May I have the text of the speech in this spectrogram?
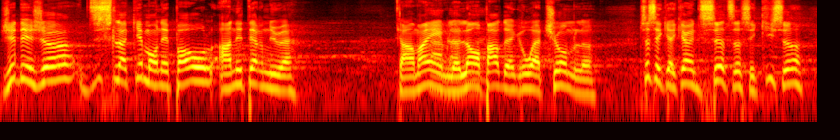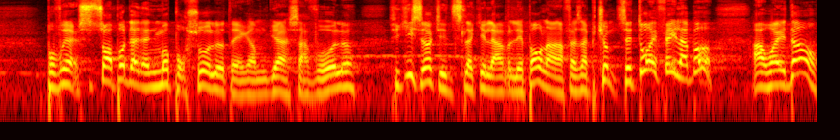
J'ai déjà disloqué mon épaule en éternuant. Quand même, là, là, on parle d'un gros atchoum, là. Ça, c'est quelqu'un d'ici, ça. C'est qui, ça? Pour vrai, si tu sors pas de l'anonymat pour ça, là, t'es comme, gars, ça va, là. C'est qui, ça, qui a disloqué l'épaule en faisant pitchoum? C'est toi, les filles, là-bas? Ah ouais, donc!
